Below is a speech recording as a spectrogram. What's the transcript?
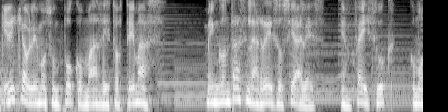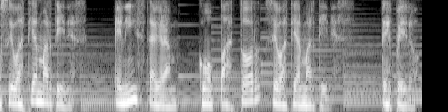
¿Querés que hablemos un poco más de estos temas? Me encontrás en las redes sociales, en Facebook como Sebastián Martínez, en Instagram como Pastor Sebastián Martínez. Te espero.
